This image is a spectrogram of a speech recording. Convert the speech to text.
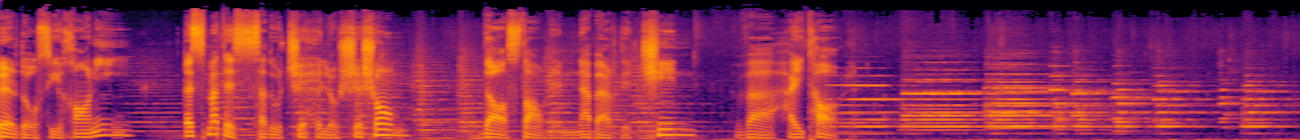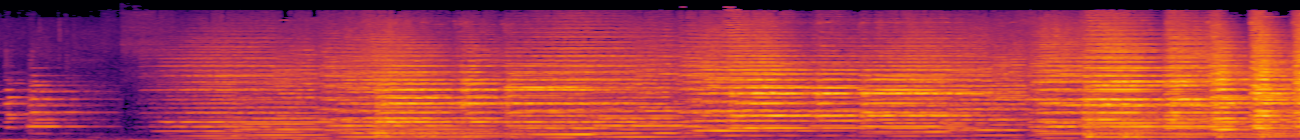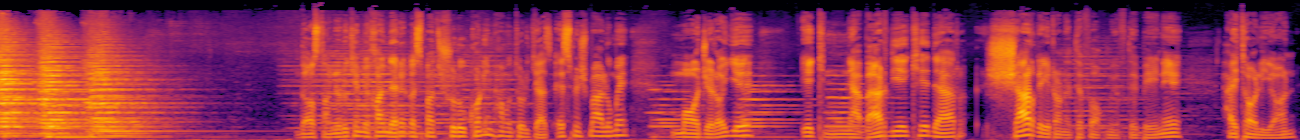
فردوسی خانی قسمت 146 داستان نبرد چین و هیتال در این قسمت شروع کنیم. همونطور که از اسمش معلومه ماجرای یک نبردیه که در شرق ایران اتفاق میفته بین هیتالیان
